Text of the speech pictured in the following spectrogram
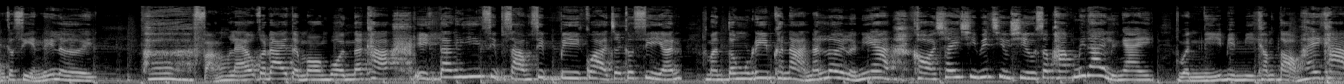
นเกษียณได้เลย ฟังแล้วก็ได้แต่มองบนนะคะ อีกตั้ง 20-30 ปีกว่าจะเกษียณ มันต้องรีบขนาดนั้นเลยเหรอเนี่ย ขอใช้ชีวิตชิวๆสักพักไม่ได้หรือไง วันนี้บินมีคำตอบให้ค่ะ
